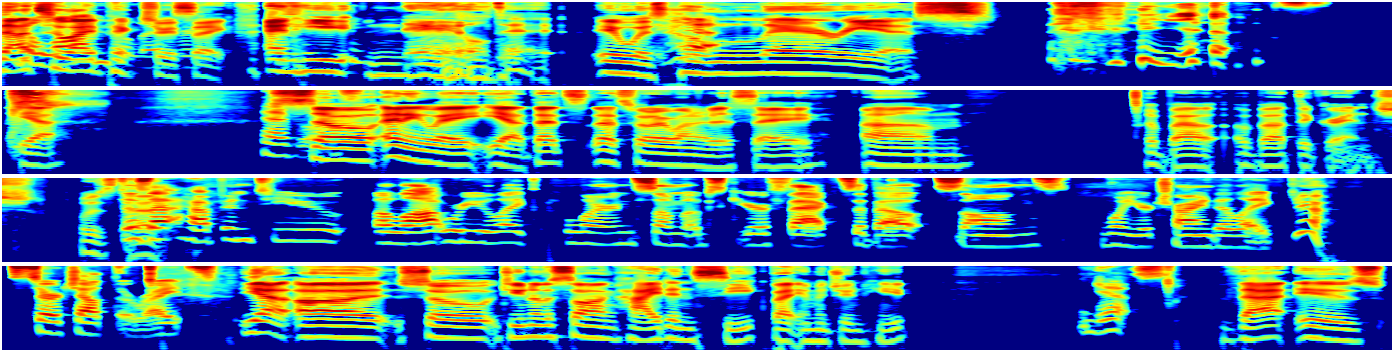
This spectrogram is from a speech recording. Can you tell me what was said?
That's The who I picture delivery. saying. And he nailed it. It was Yeah. hilarious. yeah. Yeah. Fabulous. So anyway, yeah, that's that's what I wanted to say um about about the Grinch. Was Does that, that happen to you a lot where you like learn some obscure facts about songs when you're trying to like Yeah. search out the rights? Yeah, uh so do you know the song Hide and Seek by Imogen Heap? Yes. that is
